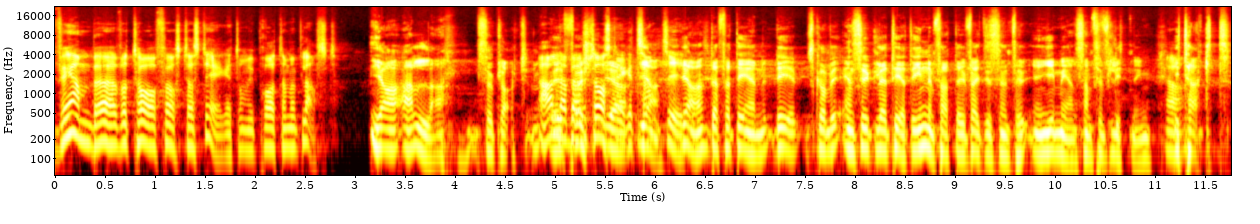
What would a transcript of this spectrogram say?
Vem behöver ta första steget om vi pratar med plast? Ja, alla såklart. Alla behöver ta steget ja, samtidigt? Ja, därför att det är en, det ska vi, en cirkularitet innefattar ju faktiskt en, en gemensam förflyttning i takt.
